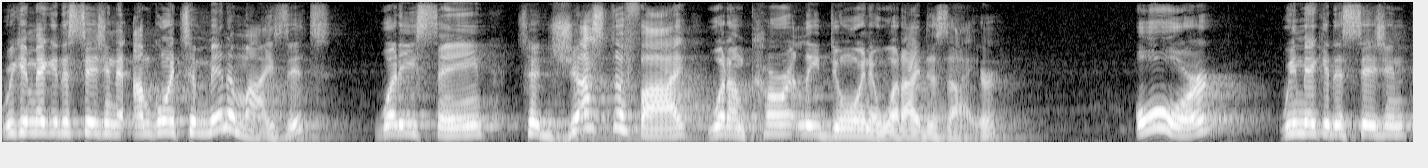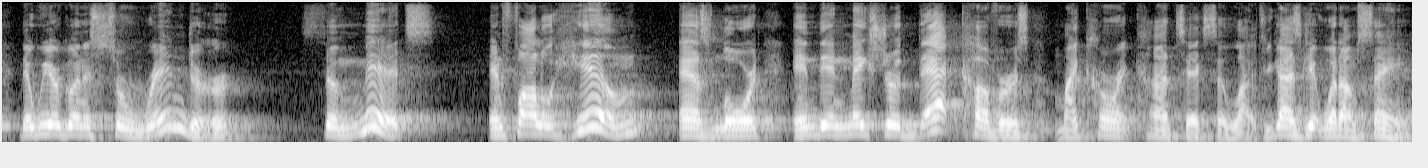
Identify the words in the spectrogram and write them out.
we can make a decision that I'm going to minimize it, what he's saying, to justify what I'm currently doing and what I desire. Or we make a decision that we are going to surrender, submit, and follow him as Lord, and then make sure that covers my current context of life. You guys get what I'm saying?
